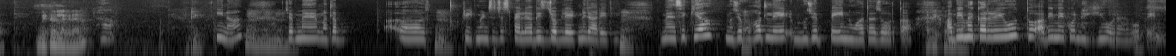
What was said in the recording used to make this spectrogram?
ओके लग रहा है ना? हाँ। ठीक। ना जब मैं मतलब ट्रीटमेंट से जस्ट पहले अभी जब लेटने जा रही थी तो मैं ऐसे किया मुझे हाँ। बहुत ले मुझे पेन हुआ था ज़ोर का। अभी अभी मैं कर रही हूँ तो अभी मेरे को नहीं हो रहा है वो पेन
